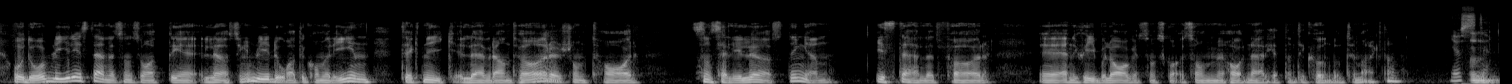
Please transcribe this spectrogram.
Och då blir det istället som så att det, lösningen blir då att det kommer in teknikleverantörer mm. som tar som säljer lösningen istället för eh, energibolagen som, ska, som har närheten till kund och till marknaden. Just det. Mm.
